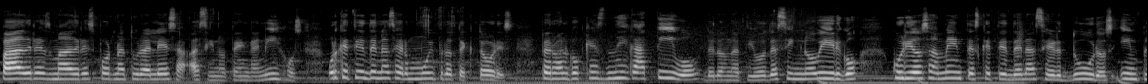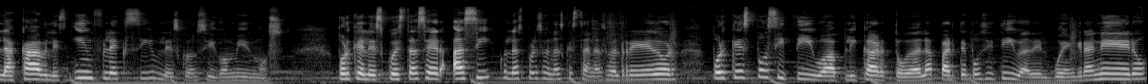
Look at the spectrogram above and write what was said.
padres, madres por naturaleza, así no tengan hijos, porque tienden a ser muy protectores. Pero algo que es negativo de los nativos de signo Virgo, curiosamente es que tienden a ser duros, implacables, inflexibles consigo mismos porque les cuesta ser así con las personas que están a su alrededor, porque es positivo aplicar toda la parte positiva del buen granero,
